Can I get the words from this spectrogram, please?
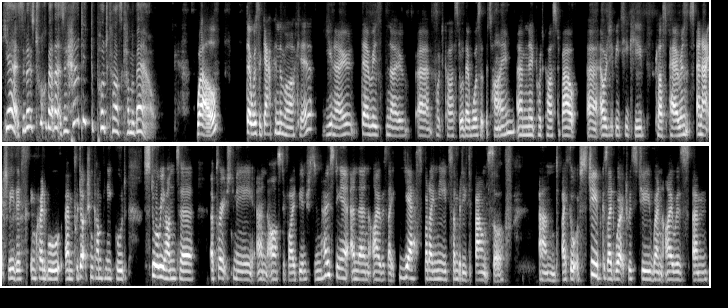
Yeah so let's talk about that. So how did the podcast come about well there was a gap in the market. You know, there is no um, podcast, or there was at the time, um, no podcast about uh, LGBTQ plus parents. And actually, this incredible um, production company called Story Hunter approached me and asked if I'd be interested in hosting it. And then I was like, yes, but I need somebody to bounce off. And I thought of Stu because I'd worked with Stu when I was um,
